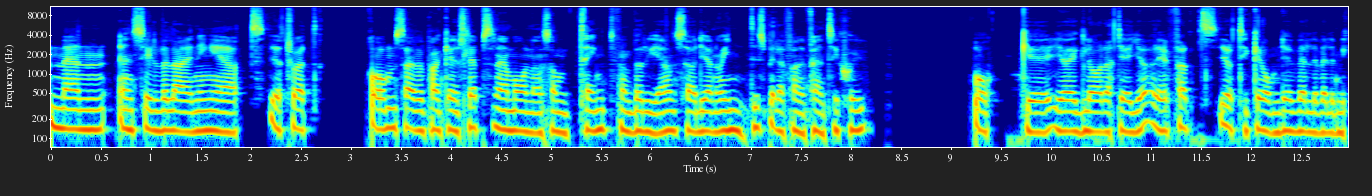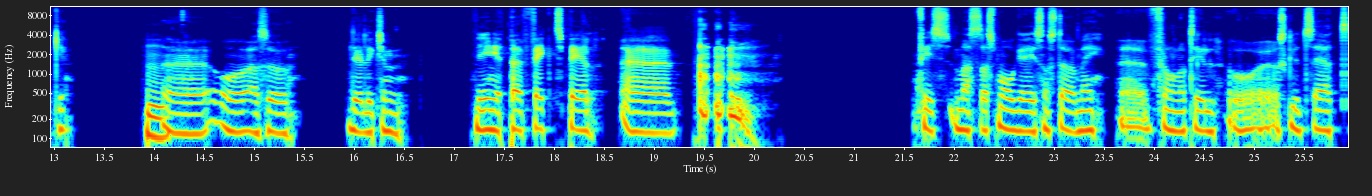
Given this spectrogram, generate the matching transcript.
Men en silver lining är att jag tror att om Cyberpunk hade släppts den här månaden som tänkt från början så hade jag nog inte spelat Final Fantasy 7. Och eh, jag är glad att jag gör det för att jag tycker om det väldigt, väldigt mycket. Mm. Eh, och alltså, det är liksom, det är inget perfekt spel. Uh, finns massa små grejer som stör mig eh, från och till. Och jag skulle inte säga att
